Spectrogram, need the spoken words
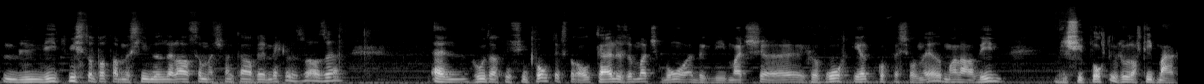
niet wisten of dat misschien wel de laatste match van KV Mechelen zou zijn. En hoe dat de supporters, vooral tijdens de match, bon, heb ik die match gevolgd, heel professioneel, maar nadien die supporters, zodat die maar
